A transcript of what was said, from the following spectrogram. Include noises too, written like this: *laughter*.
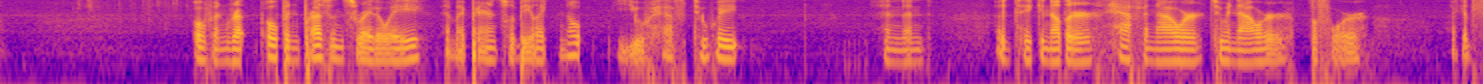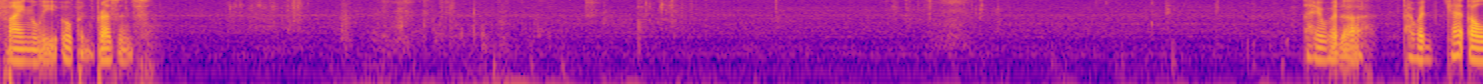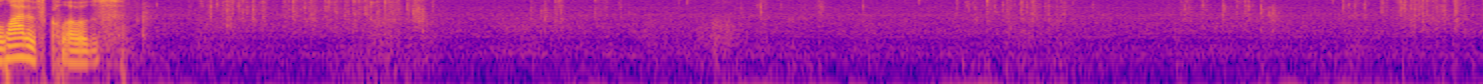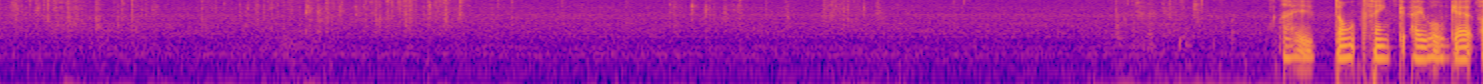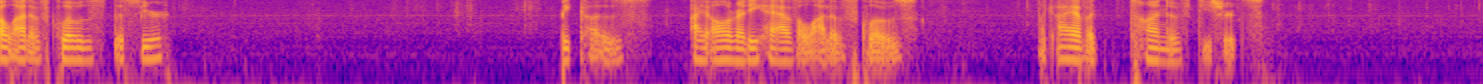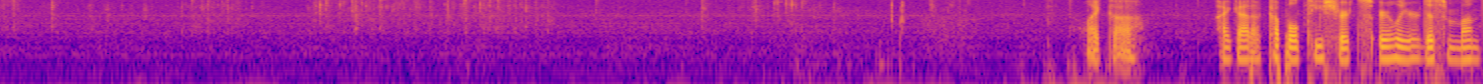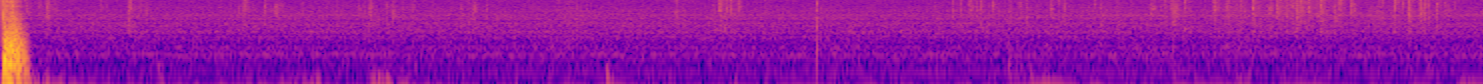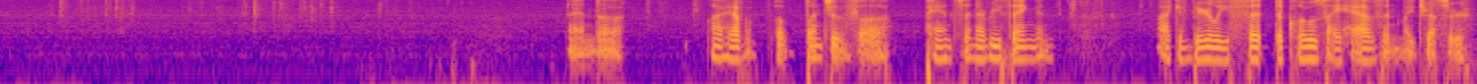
open re- open presents right away and my parents would be like nope you have to wait. And then I'd take another half an hour to an hour before I could finally open presents I would uh I would get a lot of clothes. I don't think I will get a lot of clothes this year. Because I already have a lot of clothes. Like, I have a ton of t shirts. Like, uh, I got a couple t-shirts earlier this month. And uh, I have a, a bunch of uh, pants and everything and I can barely fit the clothes I have in my dresser.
